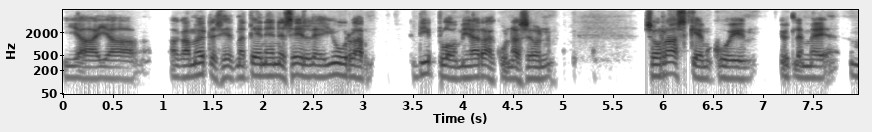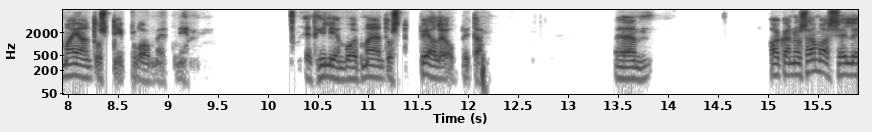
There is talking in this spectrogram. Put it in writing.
ja, ja aga mä että mä teen ennen selle juura diplomi ära, kun se on, se on raskeam kuin ytlemme majantusdiplomet, niin että hiljan voi majantusta peale oppita. Ähm, aga no samas selle,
